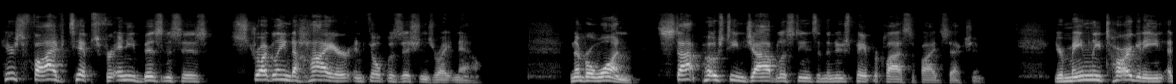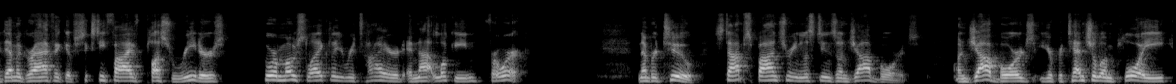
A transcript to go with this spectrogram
Here's five tips for any businesses struggling to hire and fill positions right now. Number one, stop posting job listings in the newspaper classified section. You're mainly targeting a demographic of 65 plus readers who are most likely retired and not looking for work. Number two, stop sponsoring listings on job boards. On job boards, your potential employee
